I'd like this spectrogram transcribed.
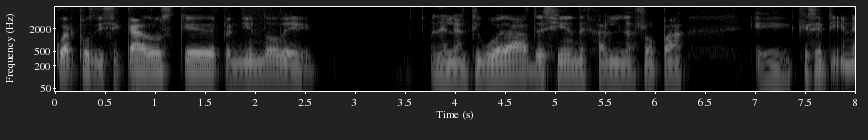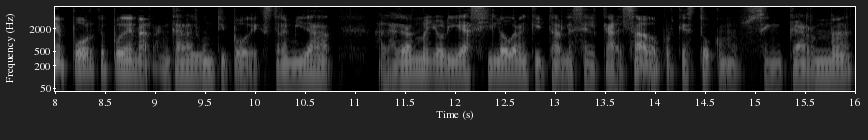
cuerpos disecados que dependiendo de, de la antigüedad deciden dejarle la ropa eh, que se tiene porque pueden arrancar algún tipo de extremidad. A la gran mayoría sí logran quitarles el calzado porque esto como se encarna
